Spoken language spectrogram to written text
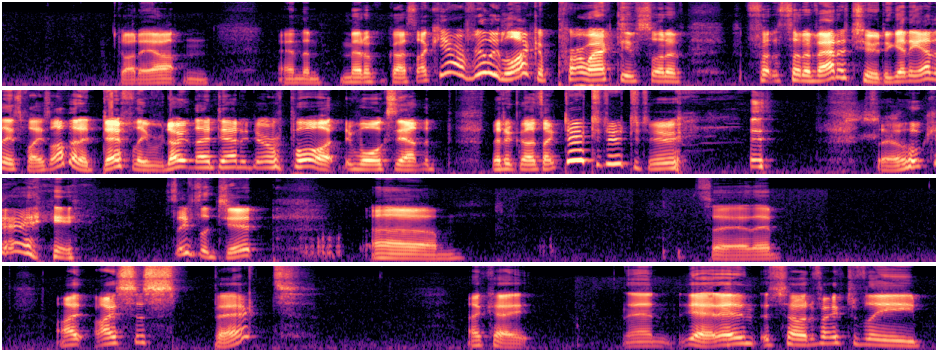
got out and and the medical guy's like, yeah, I really like a proactive sort of sort of attitude to getting out of this place. I'm gonna definitely note that down in your report. He walks out. The medical guy's like, do do do do do. so okay, seems legit. Um. So they're. I I suspect. Okay, and yeah, and so it effectively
